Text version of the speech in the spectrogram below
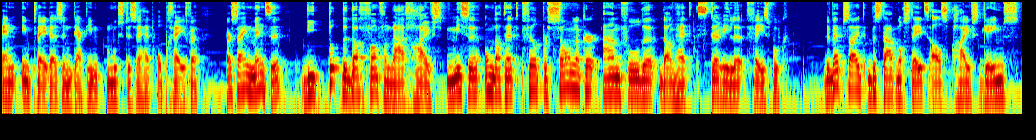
en in 2013 moesten ze het opgeven. Er zijn mensen die tot de dag van vandaag Hives missen omdat het veel persoonlijker aanvoelde dan het steriele Facebook. De website bestaat nog steeds als Hives Games.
